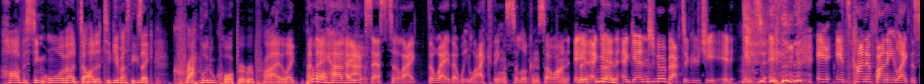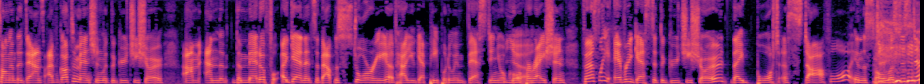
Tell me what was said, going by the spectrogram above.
harvesting all of our data to give us these like crap little corporate reply. Like, but oh, they have hate it. access to like the way that we like things to look and so on. It- They- no. again, again to go back to Gucci, it it's it, it, it's kind of funny, like the song and the dance. I've got to mention with the Gucci show, um, and the the metaphor. Again, it's about the story of how you get people to invest in your Yeah. corporation. Firstly, every guest at the Gucci show they bought a star for in the solar system.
